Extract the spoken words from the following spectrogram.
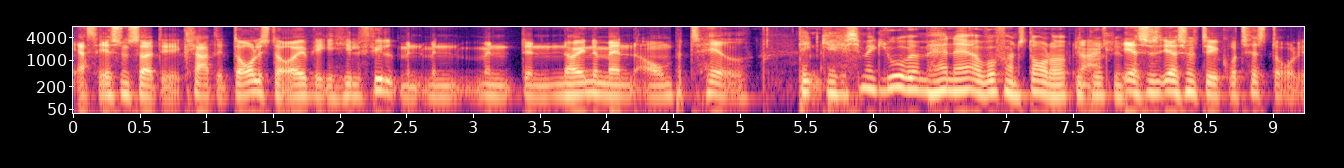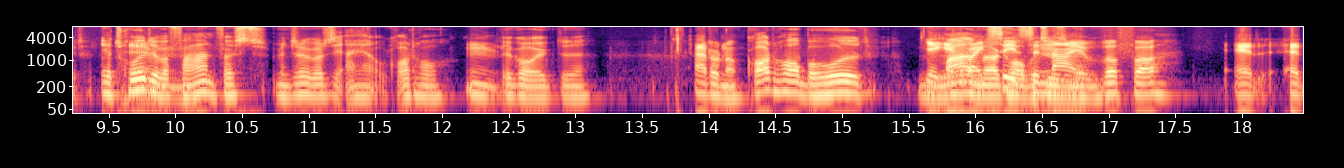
Altså, jeg synes så, at det er klart det dårligste øjeblik i hele filmen, men, men den nøgne mand oven på taget. Den, jeg kan simpelthen ikke lure, hvem han er, og hvorfor han står deroppe lige pludselig. jeg synes, jeg synes, det er grotesk dårligt. Jeg troede, det var Øhm, faren først, men så kan jeg godt sige, at jeg har gråt hår. Mm. Det går ikke, det der. I don't know. Gråt hår på hovedet. Ja, jeg bare ikke mørkt se hår et på scenarie, hvorfor at, at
